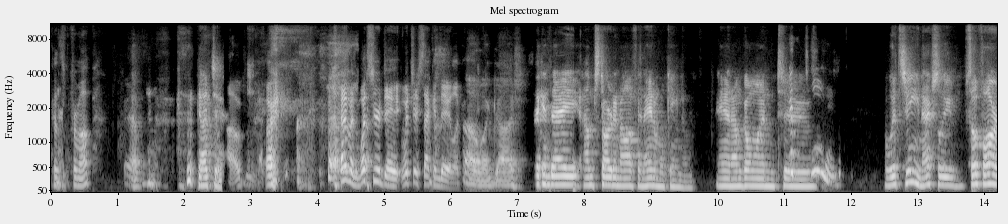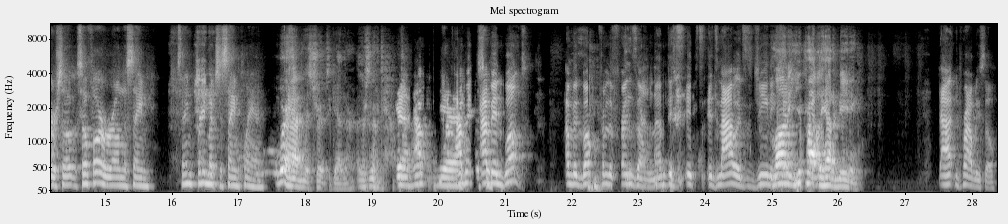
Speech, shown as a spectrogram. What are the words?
because from up. Gotcha. Uh, all right. Kevin, what's your day? What's your second day looking? Oh my gosh. Second day, I'm starting off in Animal Kingdom, and I'm going to 15. with Gene. Actually, so far, so so far, we're on the same, same, pretty much the same plan. We're having this trip together. There's no doubt. Yeah, yeah. I've been, I've been bumped. I've been bumped from the friend zone. I'm just, it's it's now it's Gene. and Lonnie, Kevin. you probably had a meeting. Uh, probably so.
